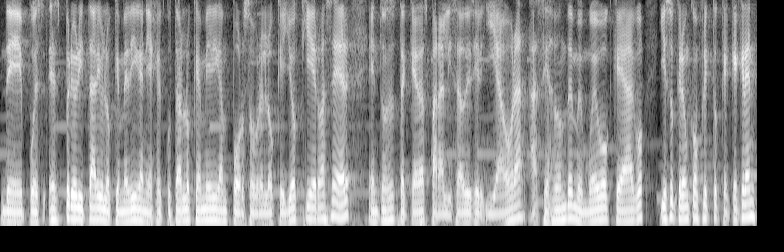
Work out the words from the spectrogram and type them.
de pues es prioritario lo que me digan y ejecutar lo que me digan por sobre lo que yo quiero hacer, entonces te quedas paralizado y decir, ¿y ahora hacia dónde me muevo? ¿Qué hago? Y eso crea un conflicto que, ¿qué creen?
